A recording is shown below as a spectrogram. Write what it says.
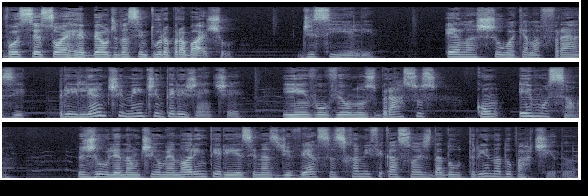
Você só é rebelde da cintura para baixo disse ele. Ela achou aquela frase brilhantemente inteligente e envolveu nos braços com emoção. Júlia não tinha o menor interesse nas diversas ramificações da doutrina do partido.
